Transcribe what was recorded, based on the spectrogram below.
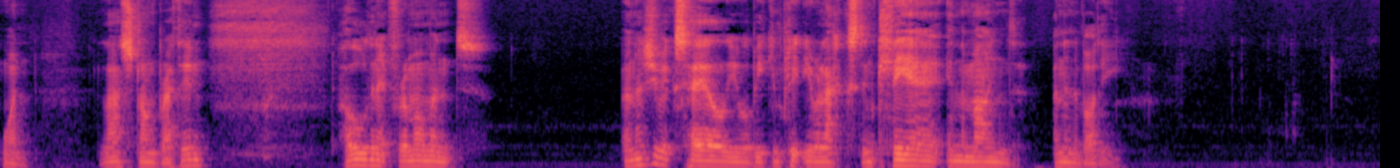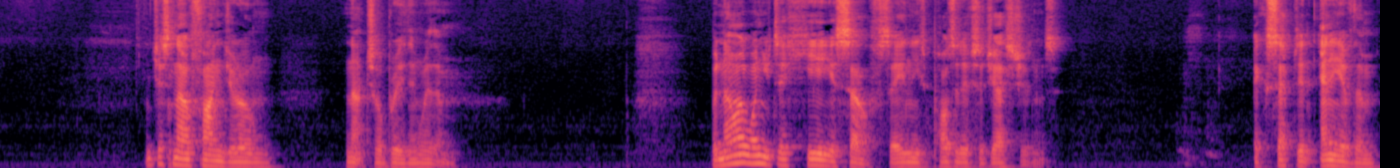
One. Last strong breath in, holding it for a moment. And as you exhale, you will be completely relaxed and clear in the mind and in the body. And just now find your own natural breathing rhythm. But now I want you to hear yourself saying these positive suggestions, accepting any of them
